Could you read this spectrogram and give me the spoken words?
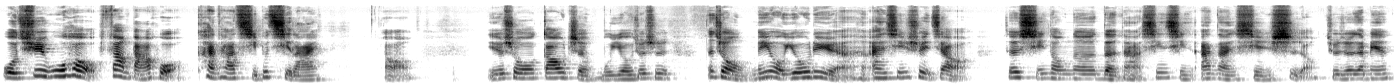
我去屋后放把火，看他起不起来。哦，也就是说高枕无忧，就是那种没有忧虑啊，很安心睡觉。这形容呢人啊心情安然闲适哦，就在那边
